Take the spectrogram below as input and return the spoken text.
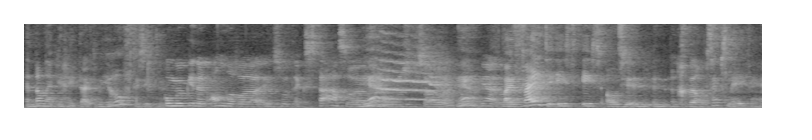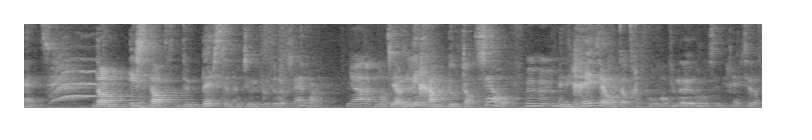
en dan heb je geen tijd om in je hoofd te zitten. Kom je ook in een andere, in een soort extase Ja. modus of zo. Hè? Ja. ja dat- Maar in feite is, is als je een, een, een geweldig seksleven hebt, dan is dat de beste natuurlijke drugs ever. ja, dat Want jouw lichaam doet dat zelf. Mhm. En die geeft jou ook dat gevoel van vleugels. En die geeft je dat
